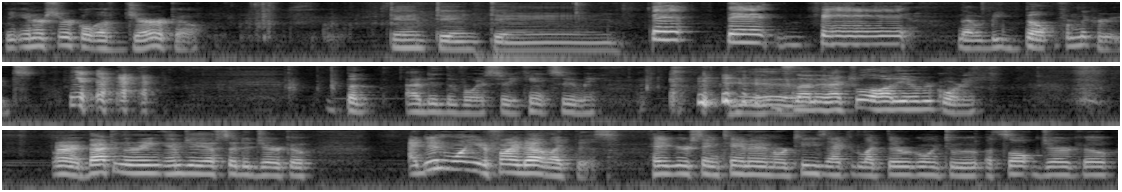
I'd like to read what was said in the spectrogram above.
the inner circle of Jericho. Dun, dun, dun. Bah, bah, bah. That would be built from the Crudes. but I did the voice, so you can't sue me. It's not an actual audio recording. All right, back in the ring, MJF said to Jericho, I didn't want you to find out like this. Hager, Santana, and Ortiz acted like they were going to assault Jericho,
